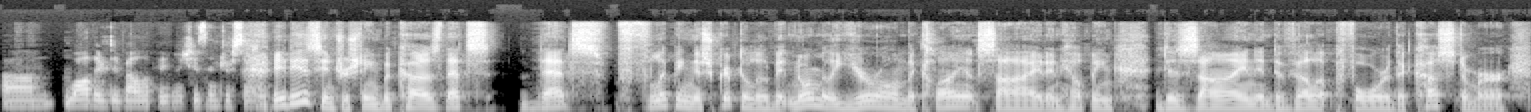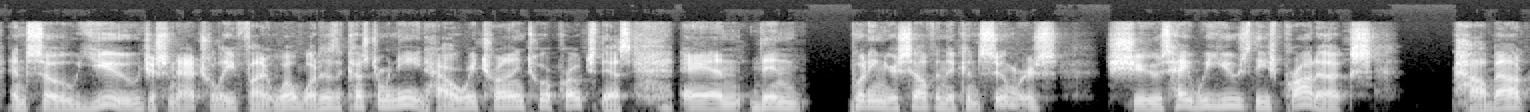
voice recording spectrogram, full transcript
um, while they're developing, which is interesting. It is interesting because that's that's flipping the script a little bit. Normally, you're on the client side and helping design and develop for the customer, and so you just naturally find, well, what does the customer need? How are we trying to approach this? And then putting yourself in the consumer's shoes. Hey, we use these products how about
